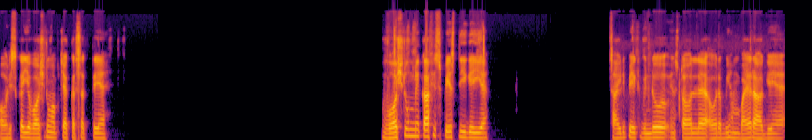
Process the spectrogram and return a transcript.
और इसका ये वॉशरूम आप चेक कर सकते हैं। वॉशरूम में काफ़ी स्पेस दी गई है। साइड पे एक विंडो इंस्टॉल है और अभी हम बाहर आ गए हैं।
